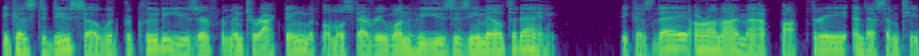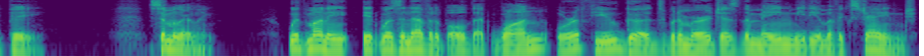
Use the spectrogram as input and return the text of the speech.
because to do so would preclude a user from interacting with almost everyone who uses email today, because they are on IMAP POP3 and SMTP. Similarly, with money, it was inevitable that one or a few goods would emerge as the main medium of exchange,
